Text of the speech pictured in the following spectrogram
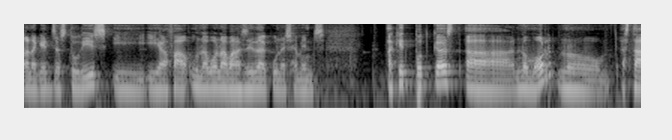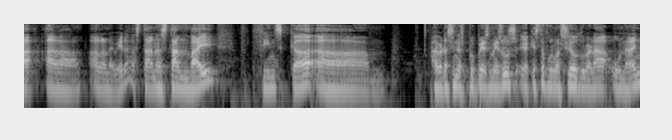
en aquests estudis i, i agafar una bona base de coneixements. Aquest podcast uh, no mor, no, està a, a la nevera, està en stand-by fins que uh, a veure si en els propers mesos, aquesta formació durarà un any,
